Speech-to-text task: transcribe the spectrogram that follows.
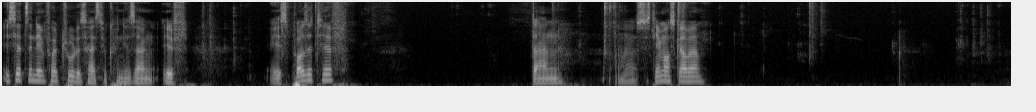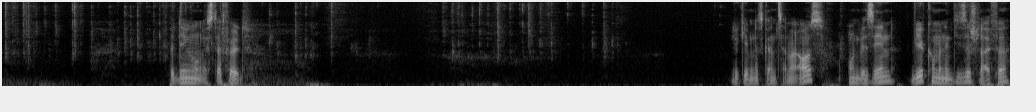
ist jetzt in dem Fall true, das heißt, wir können hier sagen, if ist positive. Dann äh, Systemausgabe. Bedingung ist erfüllt. Wir geben das Ganze einmal aus und wir sehen, wir kommen in diese Schleife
